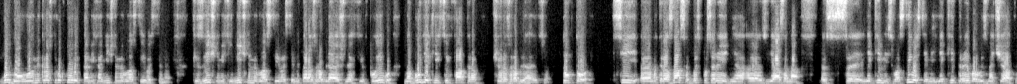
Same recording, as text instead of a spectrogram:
будовою мікроструктури та механічними властивостями, фізичними, хімічними властивостями та розробляє шляхи впливу на будь-які з цих факторів, що розробляються. Тобто ці е, матеріалознавства безпосередньо е, зв'язана е, з якимись властивостями, які треба визначати.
